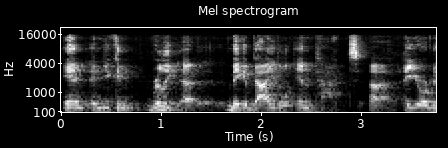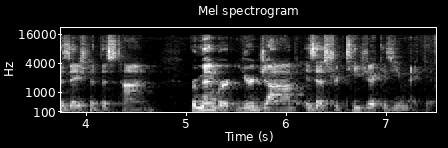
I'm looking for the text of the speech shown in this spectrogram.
and, and you can really uh, make a valuable impact uh, at your organization at this time. Remember, your job is as strategic as you make it.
